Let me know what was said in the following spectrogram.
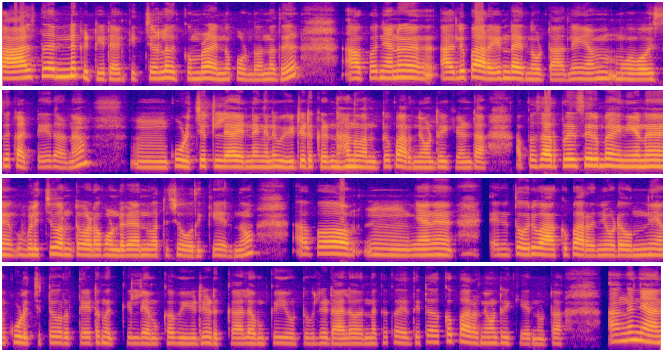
കാലത്ത് തന്നെ കിട്ടിയിട്ട്. ഞാൻ കിച്ചണിൽ നിൽക്കുമ്പോഴായിരുന്നു കൊണ്ടുവന്നത്. അപ്പോൾ ഞാൻ അതിൽ പറയുന്നുണ്ടായിരുന്നു കേട്ടോ. അതിൽ ഞാൻ വോയിസ് കട്ട് ചെയ്താണ്. കുളിച്ചിട്ടില്ല എന്നെ എങ്ങനെ വീഡിയോ എടുക്കണ്ടെന്ന് പറഞ്ഞിട്ട് പറഞ്ഞുകൊണ്ടിരിക്കേണ്ട അപ്പോൾ സർപ്രൈസ് വരുമ്പോൾ ഇനിയാണ് വിളിച്ച് പറഞ്ഞിട്ട് വേണം കൊണ്ടുവരാമെന്ന് പറഞ്ഞിട്ട് ചോദിക്കുകയായിരുന്നു. അപ്പോൾ ഞാൻ എന്നിട്ട് ഒരു വാക്ക് പറഞ്ഞുകൂടെ ഒന്ന് ഞാൻ കുളിച്ചിട്ട് വൃത്തിയായിട്ട് നിൽക്കില്ല. നമുക്ക് വീഡിയോ എടുക്കാമല്ലോ നമുക്ക് യൂട്യൂബിൽ ഇടാമല്ലോ എന്നൊക്കെ കരുതിയിട്ട് അതൊക്കെ പറഞ്ഞുകൊണ്ടിരിക്കുകയായിരുന്നു കേട്ടോ. അങ്ങനെ ഞാൻ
